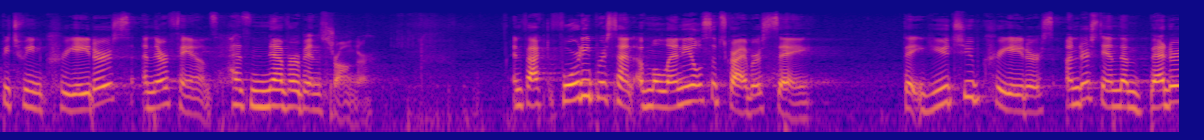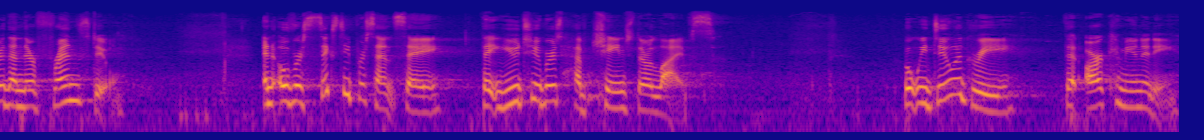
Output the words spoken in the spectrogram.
between creators and their fans has never been stronger. In fact, 40% of millennial subscribers say that YouTube creators understand them better than their friends do. And over 60% say that YouTubers have changed their lives. But we do agree that our community,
